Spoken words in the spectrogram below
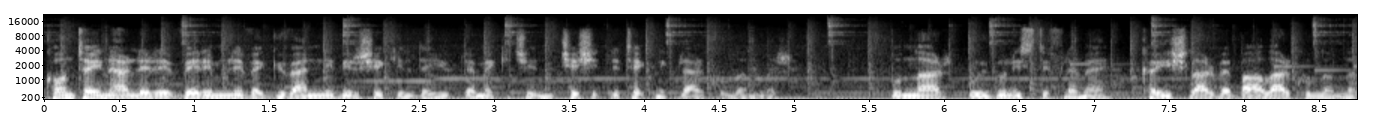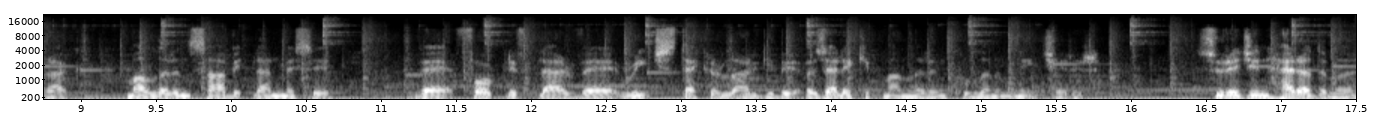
Konteynerleri verimli ve güvenli bir şekilde yüklemek için çeşitli teknikler kullanılır. Bunlar uygun istifleme, kayışlar ve bağlar kullanılarak malların sabitlenmesi ve forkliftler ve reach stacker'lar gibi özel ekipmanların kullanımını içerir. Sürecin her adımı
